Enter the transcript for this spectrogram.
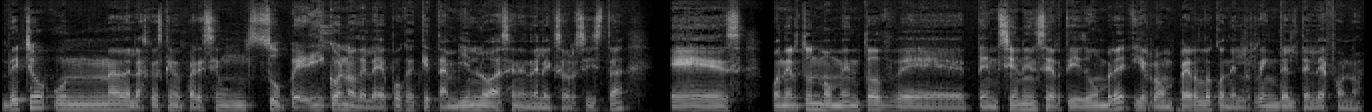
De hecho, una de las cosas que me parece un super ícono de la época que también lo hacen en El Exorcista es ponerte un momento de tensión e incertidumbre y romperlo con el ring del teléfono.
